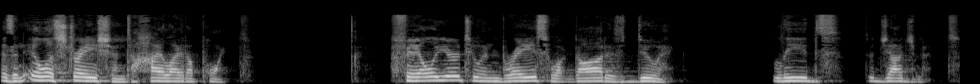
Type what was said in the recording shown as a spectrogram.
as an illustration to highlight a point. Failure to embrace what God is doing leads to judgment.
